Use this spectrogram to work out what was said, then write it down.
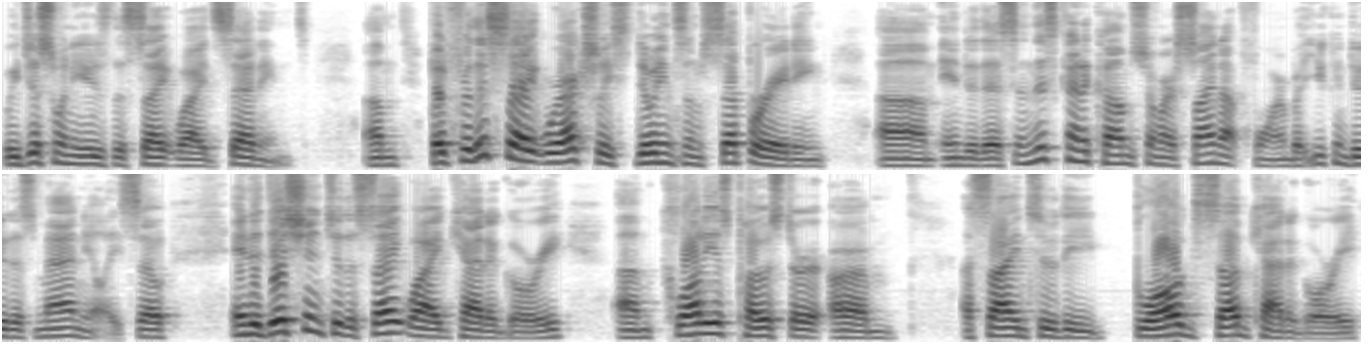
we just want to use the site-wide settings. Um, but for this site, we're actually doing some separating um, into this. And this kind of comes from our sign up form, but you can do this manually. So in addition to the site-wide category, um, Claudia's posts are um, assigned to the blog subcategory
